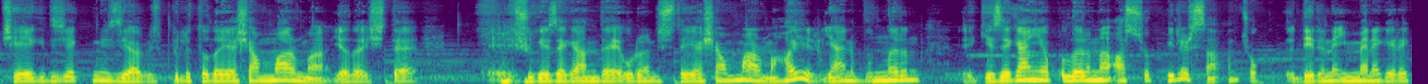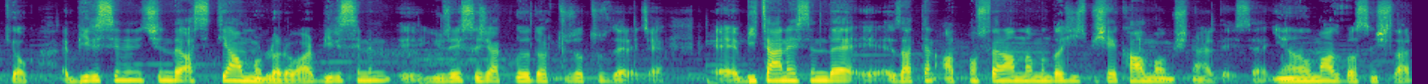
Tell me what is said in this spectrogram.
şeye gidecek miyiz ya biz Plüto'da yaşam var mı? Ya da işte e, şu gezegende Uranüs'te yaşam var mı? Hayır yani bunların gezegen yapılarını az çok bilirsen çok derine inmene gerek yok. E, Birisinin içinde asit yağmurları var. Birisinin e, yüzey sıcaklığı 430 derece. Bir tanesinde, zaten atmosfer anlamında hiçbir şey kalmamış neredeyse. İnanılmaz basınçlar,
